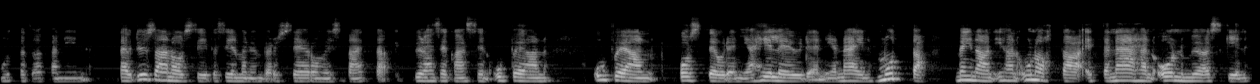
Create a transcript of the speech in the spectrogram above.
mutta tota niin, täytyy sanoa siitä silmänympärysseerumista, että kyllähän se kanssa sen upean, upean kosteuden ja heleyden ja näin, mutta meinaan ihan unohtaa, että näähän on myöskin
